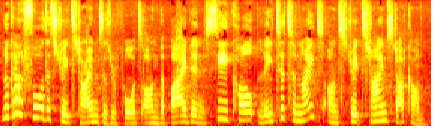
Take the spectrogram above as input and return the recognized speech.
Look out for the Straits Times' reports on the Biden Xi call later tonight on straitstimes.com.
